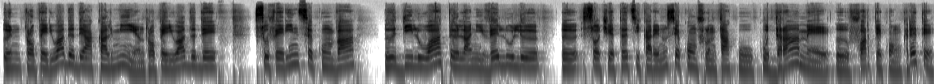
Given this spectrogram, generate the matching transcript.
într-o perioadă de acalmie, într-o perioadă de suferință cumva uh, diluată la nivelul uh, Uh, societății care nu se confrunta cu, cu drame uh, foarte concrete,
